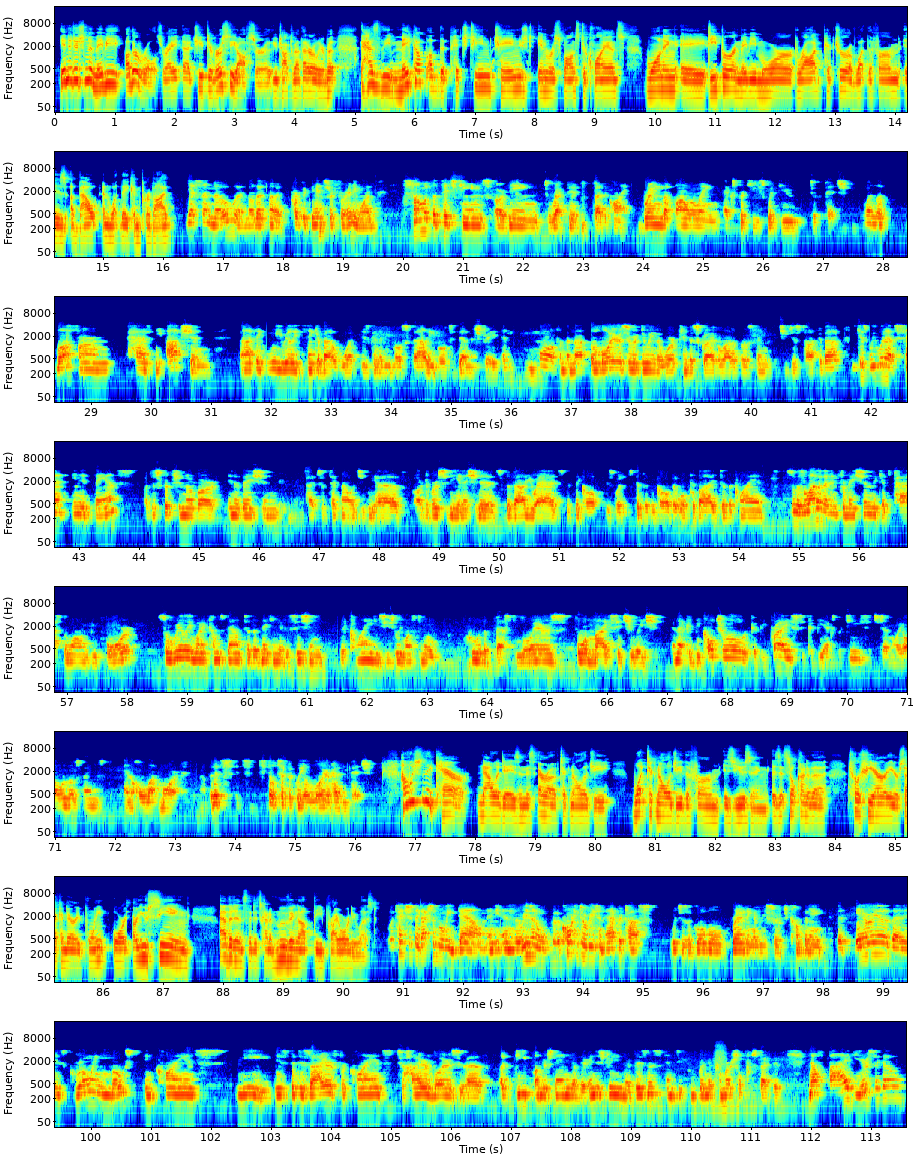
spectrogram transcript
in addition to maybe other roles, right? A chief diversity officer, you talked about that earlier, but has the makeup of the pitch team changed in response to clients wanting a deeper and maybe more broad picture of what the firm is about and what they can provide? Yes and no. I know that's not a perfect answer for anyone. Some of the pitch teams are being directed by the client. Bring the following expertise with you to the pitch. When the law firm has the option, and I think we really think about what is going to be most valuable to demonstrate. And more often than not, the lawyers who are doing the work can describe a lot of those things that you just talked about because we would have sent in advance a description of our innovation types of technology we have, our diversity initiatives, the value adds that they call is what it's typically called that we'll provide to the client. So there's a lot of that information that gets passed along before so really, when it comes down to the making a decision, the client is usually wants to know who are the best lawyers for my situation. And that could be cultural, it could be price, it could be expertise. It's generally all of those things and a whole lot more. But it's it's still typically a lawyer heavy pitch. How much do they care nowadays in this era of technology? What technology the firm is using? Is it still kind of a tertiary or secondary point, or are you seeing evidence that it's kind of moving up the priority list? It's interesting. It's actually moving down. And, and the reason, according to a recent Acritas, which is a global branding and research company, the area that is growing most in clients' need is the desire for clients to hire lawyers who have a deep understanding of their industry and their business and to bring a commercial perspective. Now, five years ago,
